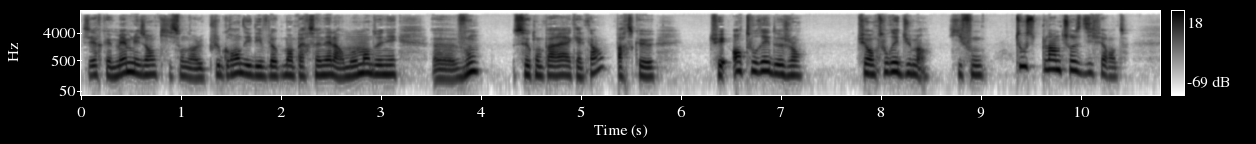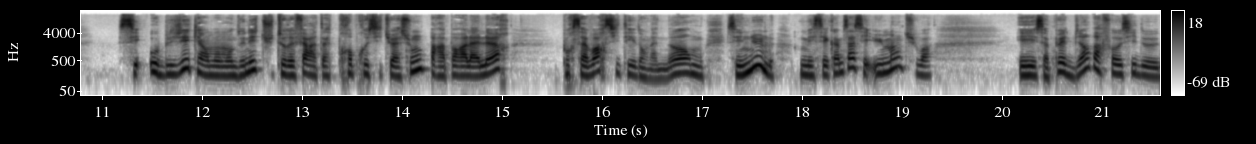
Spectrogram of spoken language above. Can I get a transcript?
C'est-à-dire que même les gens qui sont dans le plus grand des développements personnels, à un moment donné, euh, vont se comparer à quelqu'un parce que tu es entouré de gens, tu es entouré d'humains qui font tous plein de choses différentes. C'est obligé qu'à un moment donné, tu te réfères à ta propre situation par rapport à la leur pour savoir si tu es dans la norme. C'est nul, mais c'est comme ça, c'est humain, tu vois. Et ça peut être bien parfois aussi de,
